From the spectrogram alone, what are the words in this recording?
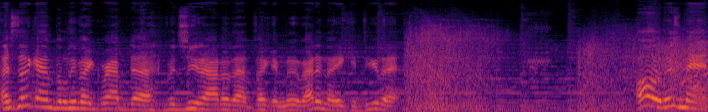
I still can't believe I grabbed uh, Vegeta out of that fucking move. I didn't know you could do that. Oh, this man.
